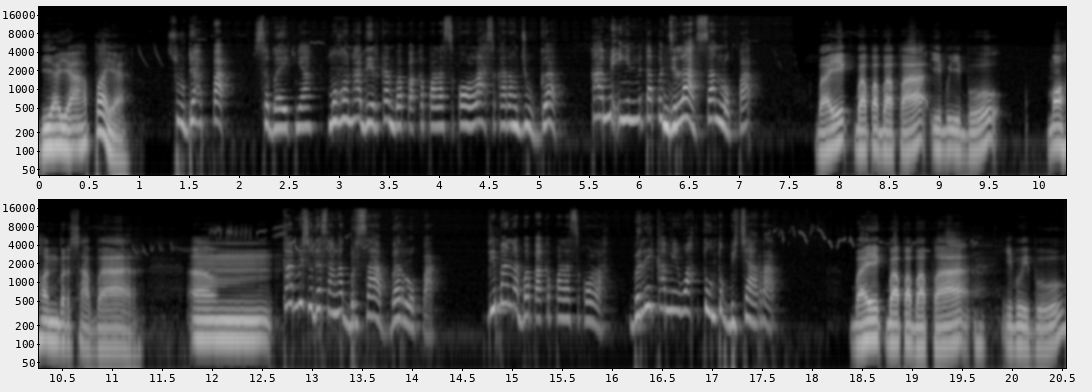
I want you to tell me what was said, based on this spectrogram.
Biaya apa ya? Sudah pak, sebaiknya mohon hadirkan bapak kepala sekolah sekarang juga. Kami ingin minta penjelasan loh pak. Baik, bapak-bapak, ibu-ibu, mohon bersabar. Em, Kami sudah sangat bersabar loh pak. Di mana bapak kepala sekolah? Beri kami waktu untuk bicara. baik, bapak-bapak, ibu-ibu,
